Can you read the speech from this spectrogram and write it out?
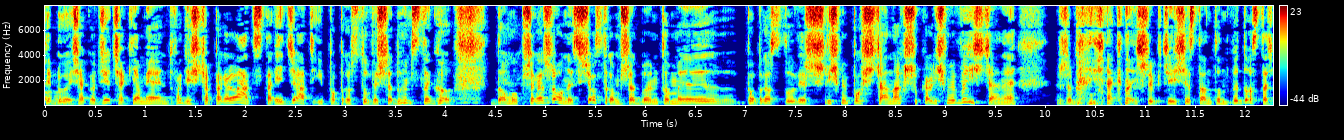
ty byłeś jako dzieciak, ja miałem dwadzieścia parę lat, stary dziad i po prostu wyszedłem z tego domu przerażony, z siostrą szedłem, to my po prostu, wiesz, szliśmy po ścianach, szukaliśmy wyjścia, nie? Żeby jak najszybciej się stamtąd wydostać.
